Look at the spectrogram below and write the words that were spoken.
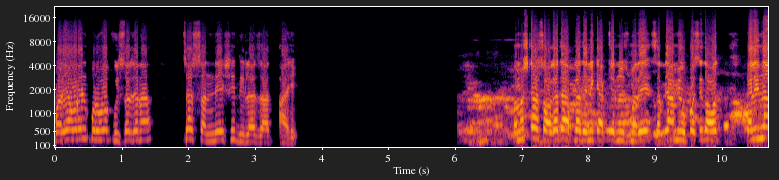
पर्यावरणपूर्वक विसर्जनाचा संदेशही दिला जात आहे. नमस्कार स्वागत आहे आपल्या दैनिक कॅप्चर न्यूजमध्ये. सध्या आम्ही उपस्थित आहोत कलिना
